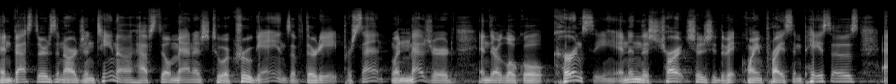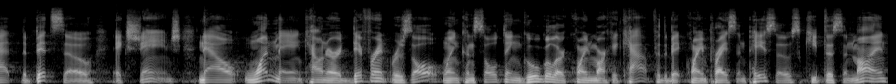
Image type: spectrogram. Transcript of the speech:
investors in Argentina have still managed to accrue gains of 38% when measured in their local currency. And in this chart shows you the Bitcoin price in pesos at the Bitso exchange. Now, one may encounter a different result when consulting Google or CoinMarketCap for the Bitcoin price in pesos. Keep this in mind.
